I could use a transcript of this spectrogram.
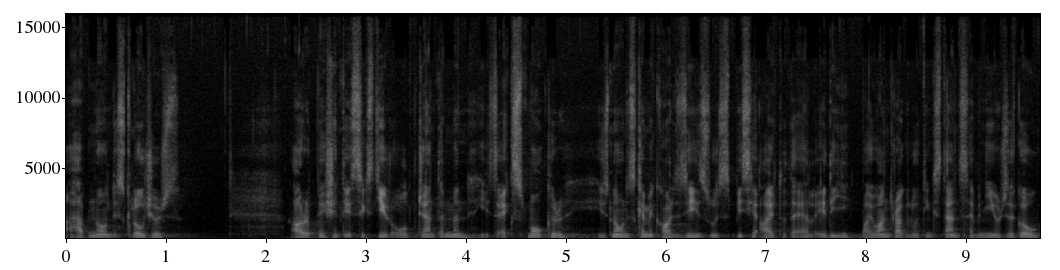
I have no disclosures. Our patient is 60-year-old gentleman. He's ex-smoker. He's known ischemic disease with PCI to the LAD by one drug-eluting stent seven years ago.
